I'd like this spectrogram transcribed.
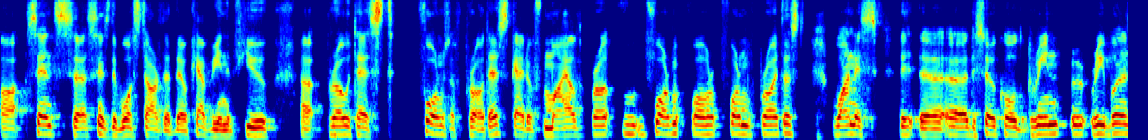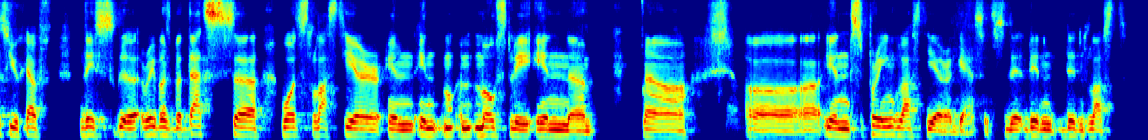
uh, since uh, since the war started. There have been a few protest forms of protest, kind of mild pro- form for, form of protest. One is the, uh, the so-called green ribbons. You have these uh, ribbons, but that's uh, was last year in in mostly in um, uh, uh, in spring last year, I guess. it didn't didn't last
